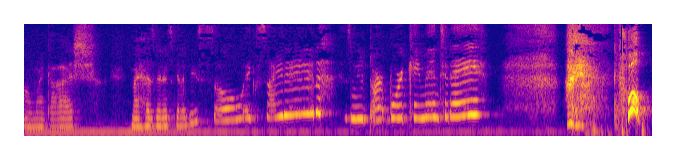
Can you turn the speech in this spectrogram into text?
Oh my gosh. My husband is gonna be so excited. His new dartboard came in today. Okay. Whoa!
